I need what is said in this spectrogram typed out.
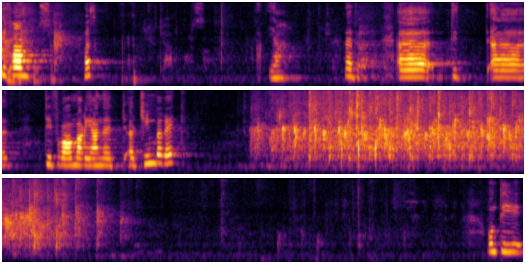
die Frau. Was? Ja. Nein, äh, die, äh, die Frau Marianne Cimbarek. Und die,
